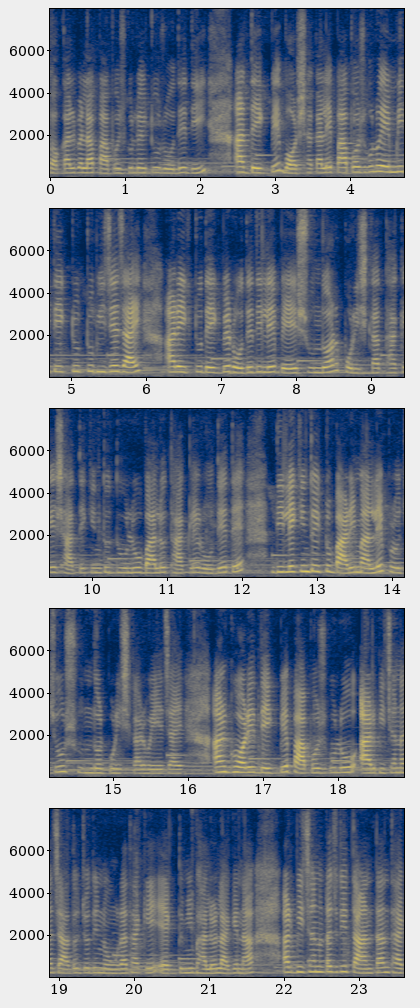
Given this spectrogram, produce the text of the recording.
সকালবেলা পাপোশগুলো একটু রোদে দিই, আর দেখবে বর্ষাকালে পাপোশগুলো এমনিতে একটু একটু ভিজে যায়, আর একটু দেখবে রোদে দিলে বেশ সুন্দর পরিষ্কার থাকে। সাথে কিন্তু ধুলো বালু থাকলে রোদেতে দিলে কিন্তু একটু বাড়ি মারলে প্রচুর সুন্দর পরিষ্কার হয়ে যায়। আর ঘরে দেখবে পাপোশগুলো আর বিছানা চাদর যদি নোংরা থাকে, একদমই ভালো লাগে না। আর বিছানাটা যদি টান টান থাকে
